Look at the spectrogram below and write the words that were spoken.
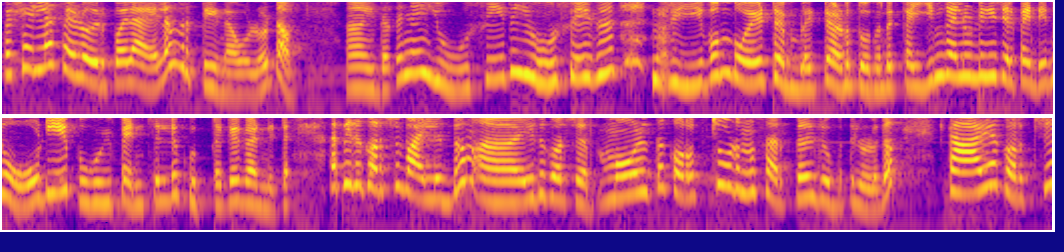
പക്ഷേ എല്ലാ സൈഡും ഒരുപോലെ ആയാലും വൃത്തി ഉണ്ടാവുള്ളൂ കേട്ടോ. ഇതൊക്കെ ഞാൻ യൂസ് ചെയ്ത് യൂസ് ചെയ്ത് ജീവൻ പോയ ടെംപ്ലേറ്റ് ആണ് തോന്നുന്നത് കയ്യും കാലും ഉണ്ടെങ്കിൽ ചിലപ്പോൾ എന്റെ ഇത് ഓടിയേ പോകും ഈ പെൻസിലിന്റെ കുത്തൊക്കെ കണ്ടിട്ട്. അപ്പോൾ ഇത് കുറച്ച് വലുതും ഇത് കുറച്ച് മുകളിലത്തെ കുറച്ചുകൂടെ ഒന്ന് സർക്കിൾ രൂപത്തിലുള്ളതും താഴെ കുറച്ച്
